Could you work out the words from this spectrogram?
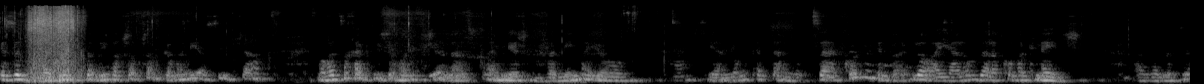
איזה גוונים שמים עכשיו שם, גם אני אשים שם. נורא צחקתי שאומרים שאלה, יש גוונים היום, יהלום קטן, נוצה, כל מיני דברים. לא, היהלום זה על הכובע קנייץ'. אבל זה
